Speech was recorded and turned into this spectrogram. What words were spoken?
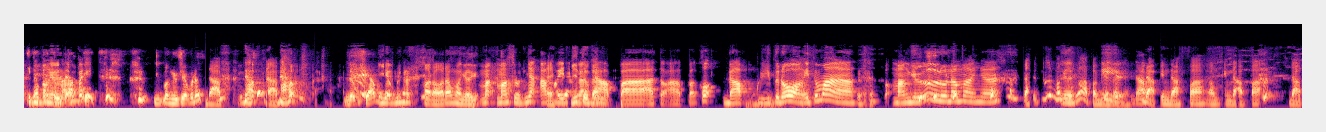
Kita Dipanggil perkenalkan. siapa? Dipanggil siapa dong? Dap, Dap, Dap. dap. Dap siapa? Iya bener. Orang-orang manggil Ma- maksudnya apa Eh, yang gitu kan. dapa atau apa? Kok dap gitu doang? Itu mah manggil lu namanya. Dap itu lu manggil gua apa biasanya? Iya, Dap. Dapin Dava, nggak mungkin Dapa, Dap.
